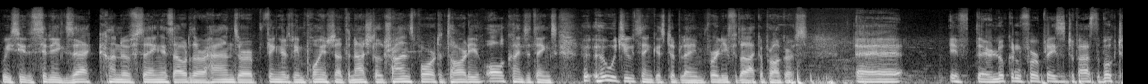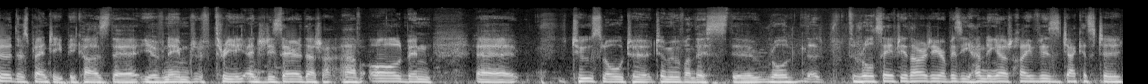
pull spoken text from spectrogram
we see the city exec kind of saying it's out of their hands, or fingers being pointed at the National Transport Authority, all kinds of things. Who, who would you think is to blame really for the lack of progress? Uh, if they're looking for places to pass the book to, there's plenty because the, you've named three entities there that have all been uh, too slow to, to move on this. The road the road safety authority are busy handing out high vis jackets to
